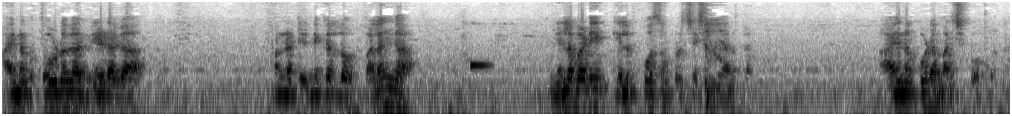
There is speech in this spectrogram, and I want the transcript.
ఆయనకు తోడుగా నీడగా మొన్నటి ఎన్నికల్లో బలంగా నిలబడి గెలుపు కోసం కృషి చేసింది కనుక ఆయన కూడా మర్చిపోకూడదు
